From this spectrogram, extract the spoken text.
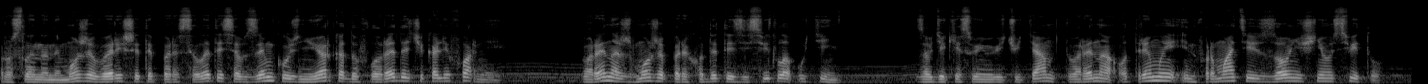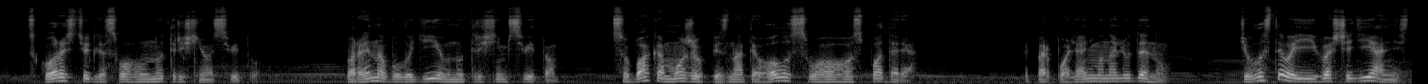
Рослина не може вирішити переселитися взимку з Нью-Йорка до Флориди чи Каліфорнії. Тварина ж може переходити зі світла у тінь. Завдяки своїм відчуттям тварина отримує інформацію з зовнішнього світу з користю для свого внутрішнього світу. Тварина володіє внутрішнім світом. Собака може впізнати голос свого господаря. Тепер погляньмо на людину. Чи властива їй вища діяльність?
